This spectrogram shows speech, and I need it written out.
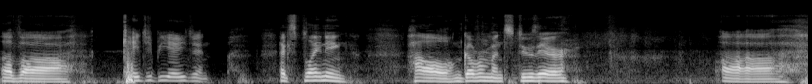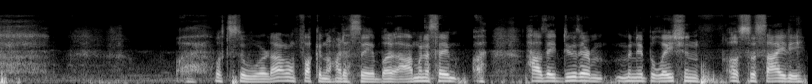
of a KGB agent explaining how governments do their uh what's the word? I don't fucking know how to say it, but I'm gonna say uh, how they do their manipulation of society.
